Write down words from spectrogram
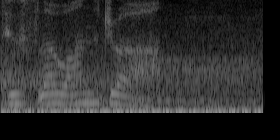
Too slow on the draw.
